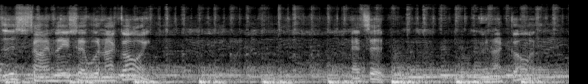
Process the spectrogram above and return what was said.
This time they said, We're not going. That's it. We're not going.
